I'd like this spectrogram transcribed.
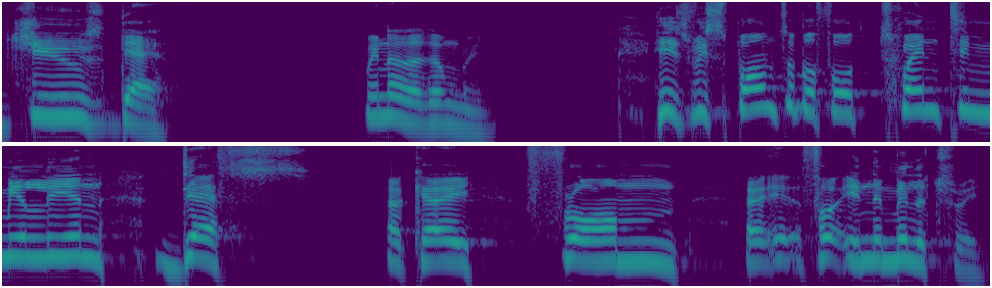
Jews' death? We know that, don't we? He's responsible for 20 million deaths, okay, from, uh, for, in the military,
